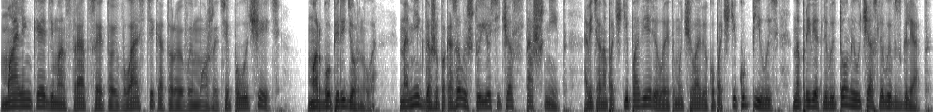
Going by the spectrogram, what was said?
Маленькая демонстрация той власти, которую вы можете получить». Марго передернула. На миг даже показалось, что ее сейчас стошнит, а ведь она почти поверила этому человеку, почти купилась на приветливый тон и участливый взгляд.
